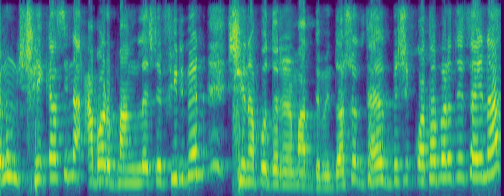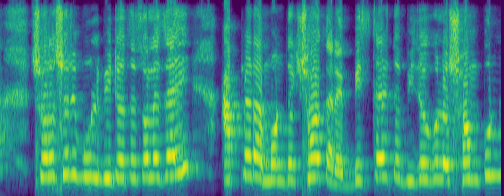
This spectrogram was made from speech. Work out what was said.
এবং শেখ হাসিনা আবার বাংলাদেশে ফিরবেন সেনাপ্রধানের মাধ্যমে। দর্শক, যাই হোক, বেশি কথা বাড়াতে চাই না। সরাসরি মূল ভিডিওতে চলে যাই। আপনারা মনোযোগ সহকারে বিস্তারিত ভিডিওগুলো সম্পূর্ণ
